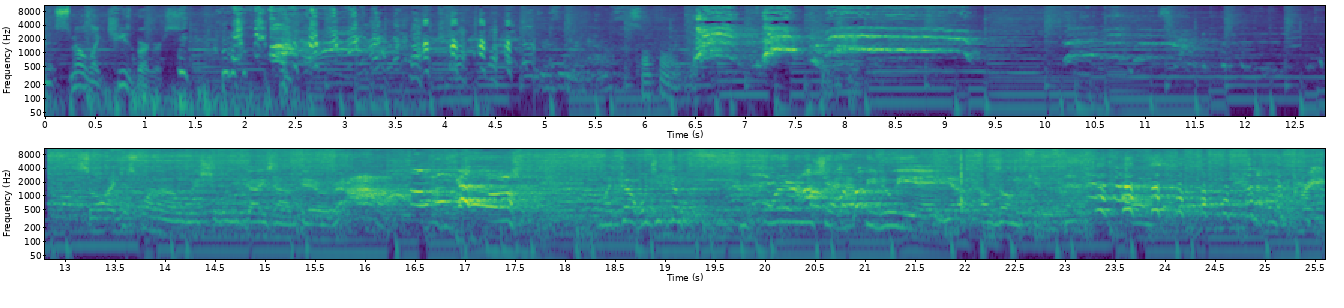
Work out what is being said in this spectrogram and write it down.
And it smells like cheeseburgers. Something like that. So I just want to wish all you guys out there. Ah! Oh my God! What'd you do? I want to wish you a happy New Year. You know, I was only kidding. Have a great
